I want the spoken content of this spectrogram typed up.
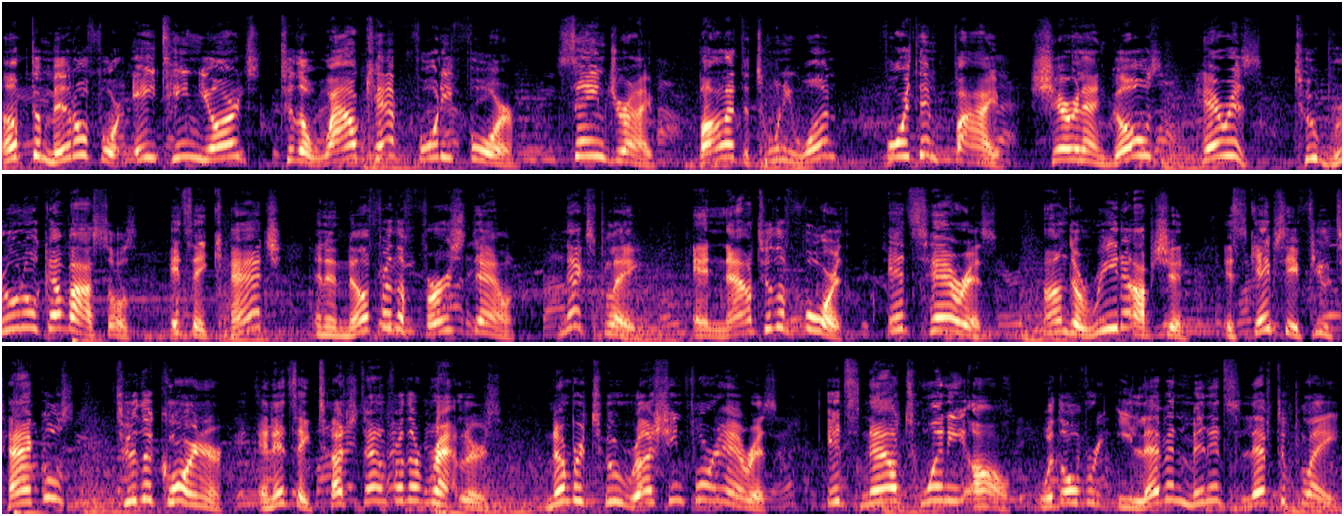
up the middle for 18 yards to the Wildcat 44. Same drive, ball at the 21, fourth and five. Sharyland goes, Harris to Bruno Cavazos. It's a catch and enough for the first down. Next play, and now to the fourth. It's Harris on the read option, escapes a few tackles to the corner, and it's a touchdown for the Rattlers. Number two rushing for Harris. It's now 20 all with over 11 minutes left to play.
